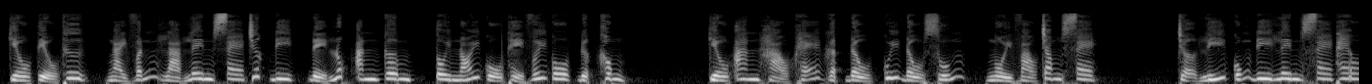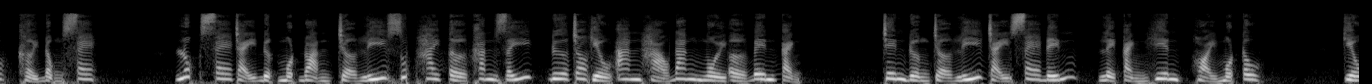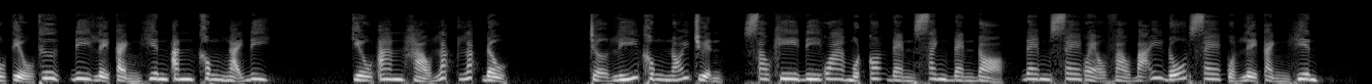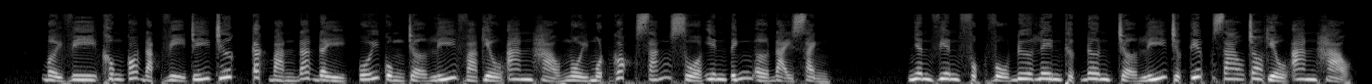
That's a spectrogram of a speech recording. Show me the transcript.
Kiều tiểu thư, ngài vẫn là lên xe trước đi, để lúc ăn cơm, tôi nói cụ thể với cô được không? Kiều An Hảo khẽ gật đầu, cúi đầu xuống, ngồi vào trong xe. Trợ lý cũng đi lên xe theo, khởi động xe. Lúc xe chạy được một đoạn trợ lý rút hai tờ khăn giấy, đưa cho Kiều An Hảo đang ngồi ở bên cạnh. Trên đường trợ lý chạy xe đến, Lệ Cảnh Hiên hỏi một câu. Kiều Tiểu Thư đi Lệ Cảnh Hiên ăn không ngại đi. Kiều An Hảo lắc lắc đầu. Trợ lý không nói chuyện, sau khi đi qua một con đèn xanh đèn đỏ, đem xe quẹo vào bãi đỗ xe của Lệ Cảnh Hiên. Bởi vì không có đặt vị trí trước, các bàn đã đầy, cuối cùng trợ lý và Kiều An Hảo ngồi một góc sáng sủa yên tĩnh ở đại sảnh. Nhân viên phục vụ đưa lên thực đơn trợ lý trực tiếp giao cho Kiều An Hảo.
